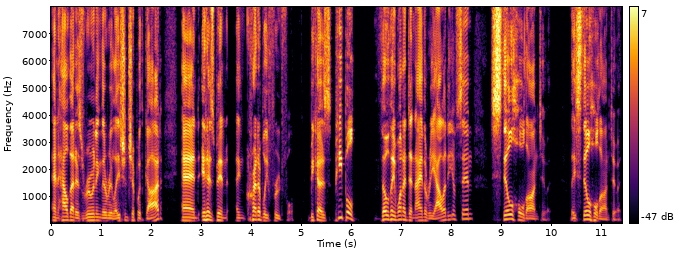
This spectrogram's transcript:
and how that is ruining their relationship with God. And it has been incredibly fruitful because people, though they want to deny the reality of sin, still hold on to it. They still hold on to it.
